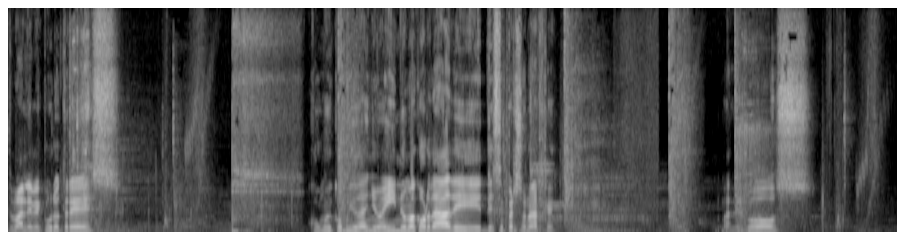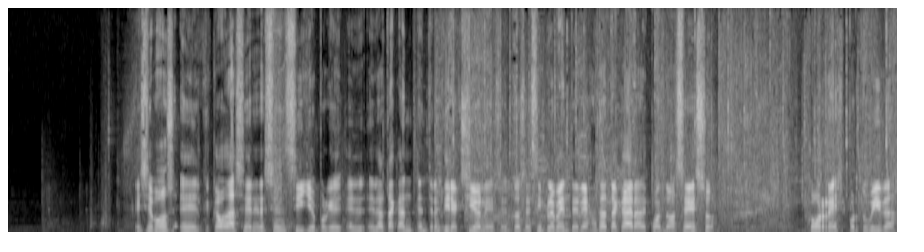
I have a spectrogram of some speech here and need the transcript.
Vale, me curo 3 ¿Cómo he comido daño ahí? No me acordaba de, ese personaje. Vale, el boss. Ese boss, el que acabo de hacer, es sencillo Porque él, ataca en, tres direcciones. Entonces simplemente dejas de atacar cuando hace eso. Corres por tu vida.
